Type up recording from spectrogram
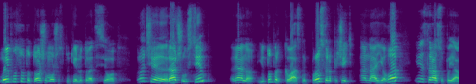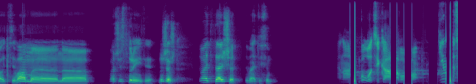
Мої посуду теж можу спокійно дивитися його. Коротше, раджу всім, реально, ютубер класний. Просто напишіть а на його, і він зразу появиться вам е, на першій сторінці. Ну що ж, давайте далі дивитися. Було цікаво. Діна це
